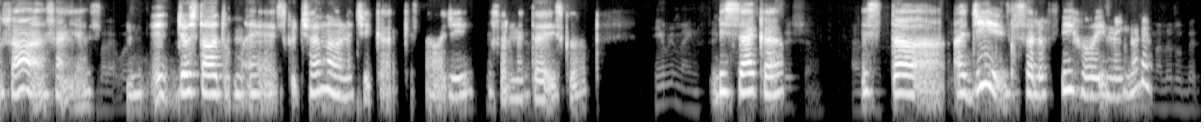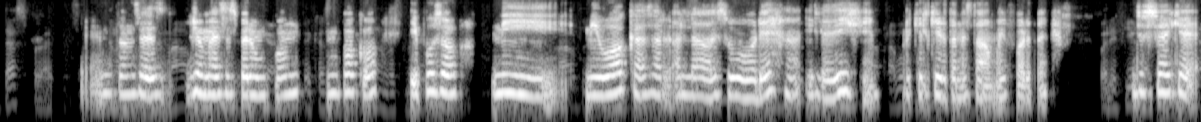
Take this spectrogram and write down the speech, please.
usaba sannyas. Yo estaba eh, escuchando a una chica que estaba allí, usualmente de disco. Visaka estaba allí, solo fijo y me ignoré. Entonces yo me desesperé un, un poco y puso mi, mi boca al, lado de su oreja y le dije, porque el kirtan estaba muy fuerte, yo sé que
